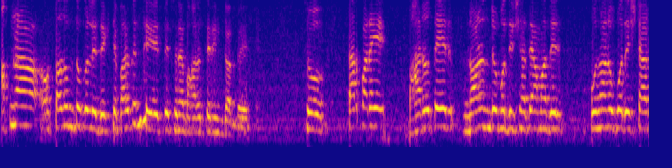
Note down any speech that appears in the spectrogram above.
আপনারা তদন্ত করলে দেখতে পারবেন যে এর পেছনে ভারতের ইন্ধন রয়েছে। সো তারপরে ভারতের নরেন্দ্র মোদীর সাথে আমাদের প্রধান উপদেষ্টার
